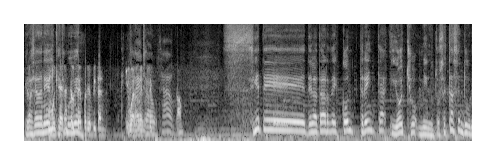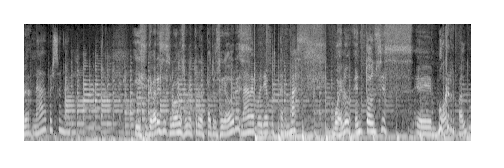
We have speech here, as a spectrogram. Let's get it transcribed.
Gracias, Daniel. Muchas gracias a ustedes por invitarme. Igualmente. Chao. chao. 7 de la tarde con 38 minutos. Estás en Duna. Nada personal. Y si te parece, saludamos a nuestros patrocinadores. Nada me podría gustar más. Bueno, entonces, eh, busca respaldo.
